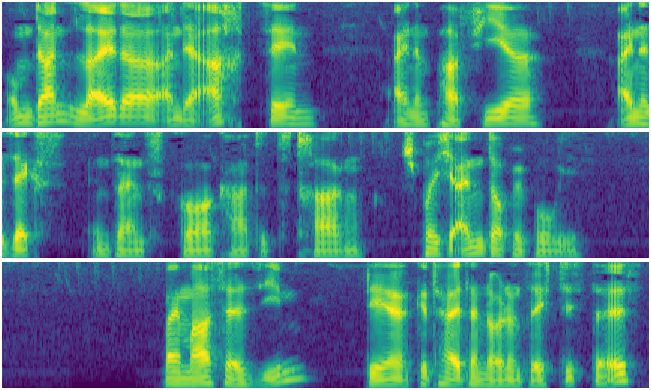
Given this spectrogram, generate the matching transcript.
um dann leider an der 18 einem Paar 4 eine 6 in seine Scorekarte zu tragen, sprich einen Doppelbogie. Bei Marcel 7, der geteilter 69. ist,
